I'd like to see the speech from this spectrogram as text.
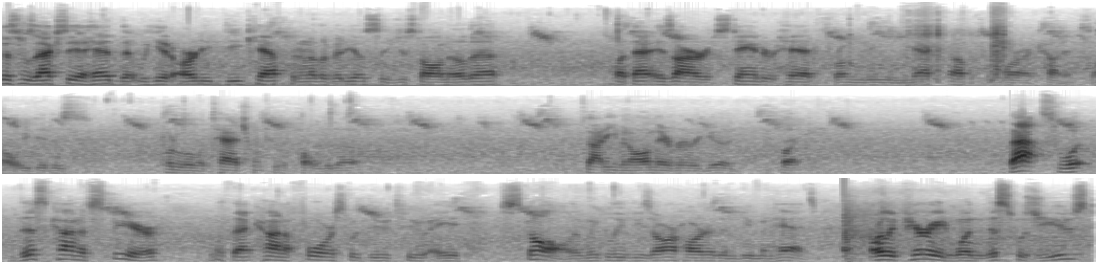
This was actually a head that we had already decapped in another video, so you just all know that. But that is our standard head from the neck up to where I cut it. So all we did is put a little attachment to it, hold it up. Not even on there very good. But that's what this kind of spear with that kind of force would do to a skull. And we believe these are harder than human heads. Early period when this was used,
